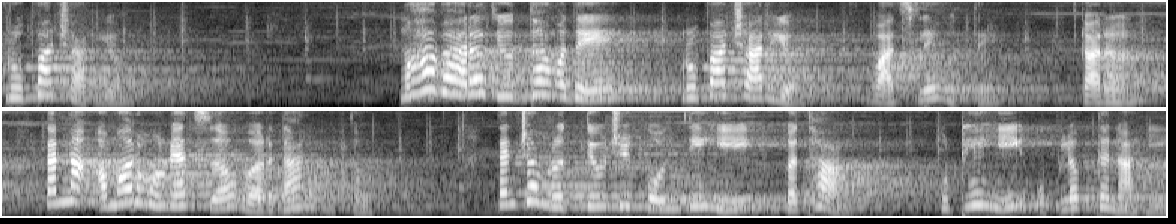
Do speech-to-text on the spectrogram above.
कृपाचार्य. महाभारत युद्धामध्ये कृपाचार्य वाचले होते कारण त्यांना अमर होण्याचं वरदान होतं. त्यांच्या मृत्यूची कोणतीही कथा कुठेही उपलब्ध नाही.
